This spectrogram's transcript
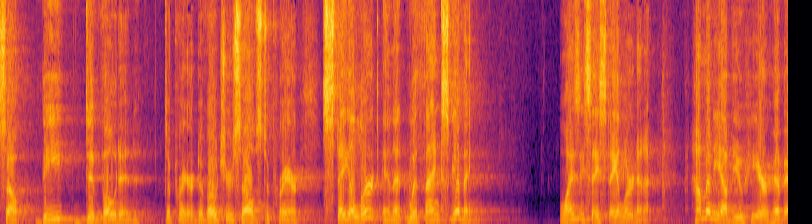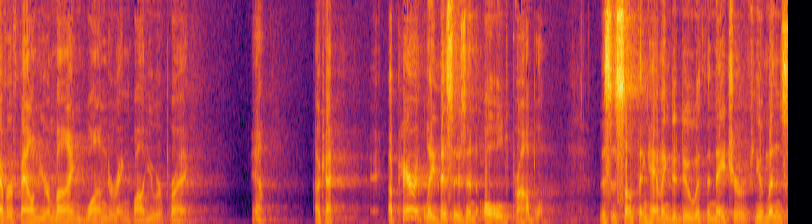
So be devoted to prayer. Devote yourselves to prayer. Stay alert in it with thanksgiving. Why does he say stay alert in it? How many of you here have ever found your mind wandering while you were praying? Yeah. Okay. Apparently, this is an old problem. This is something having to do with the nature of humans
